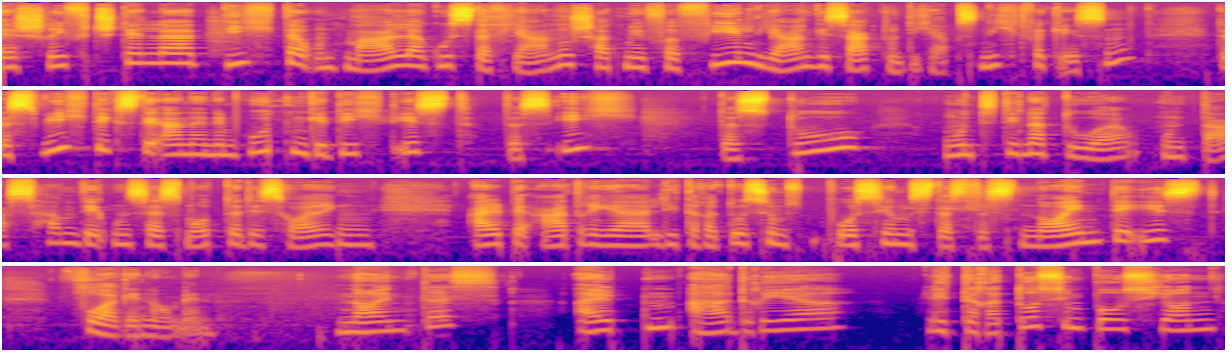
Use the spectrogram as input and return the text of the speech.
der Schriftsteller, Dichter und Maler Gustav Janusz hat mir vor vielen Jahren gesagt, und ich habe es nicht vergessen, das Wichtigste an einem guten Gedicht ist das Ich, das Du und die Natur. Und das haben wir uns als Motto des heurigen Alpe Adria Literatursymposiums, das das neunte ist, vorgenommen. Neuntes Alpen Adria Literatursymposion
